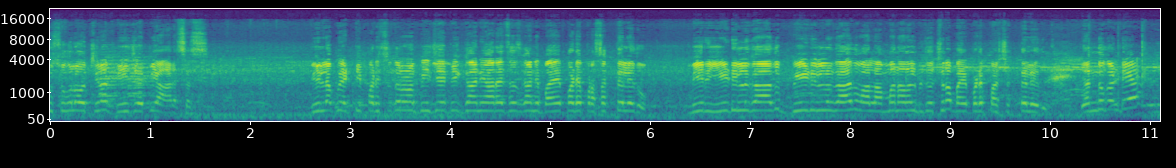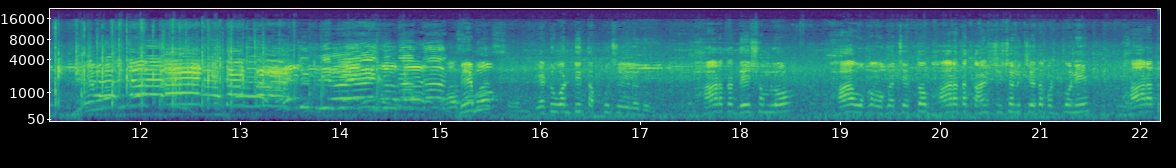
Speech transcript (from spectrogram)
ముసుగులో వచ్చిన బీజేపీ ఆర్ఎస్ఎస్. వీళ్ళకు ఎట్టి పరిస్థితుల్లో బీజేపీకి కానీ ఆర్ఎస్ఎస్ కానీ భయపడే ప్రసక్తే లేదు. మీరు ఈడీలు కాదు బీడీలు కాదు వాళ్ళ అమ్మ నాన్నలు పిలిచి వచ్చినా భయపడే ప్రసక్తే లేదు. ఎందుకంటే మేము ఎటువంటి తప్పు చేయలేదు. భారతదేశంలో భా ఒక ఒక చేత్తో భారత కాన్స్టిట్యూషన్ చేత పట్టుకొని భారత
